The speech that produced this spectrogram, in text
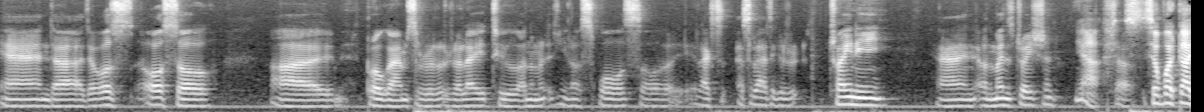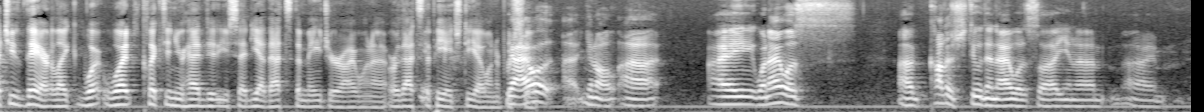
And uh, there was also uh, programs re- related to you know sports or like athletic training and administration. Yeah. So- So, what got you there? Like, what what clicked in your head that you said, "Yeah, that's the major I want to," or "That's the PhD I want to pursue"? Yeah, I uh, you know, uh, I when I was a college student, I was uh, in a um,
